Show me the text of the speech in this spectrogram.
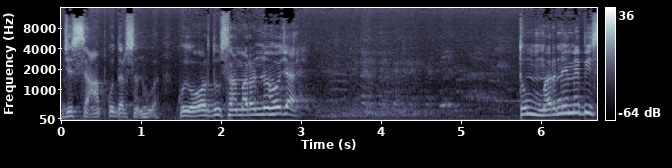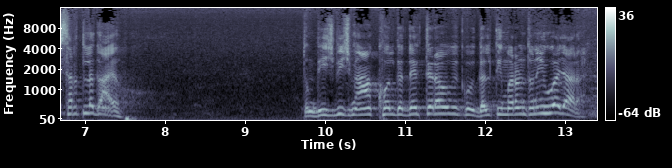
जिससे आपको दर्शन हुआ। कोई और दूसरा मरण न हो जाए। तुम मरने में भी शर्त लगाए हो। तुम बीच बीच में आँख खोल कर देखते रहोगे, कोई गलती मरण तो नहीं हुआ जा रहा।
